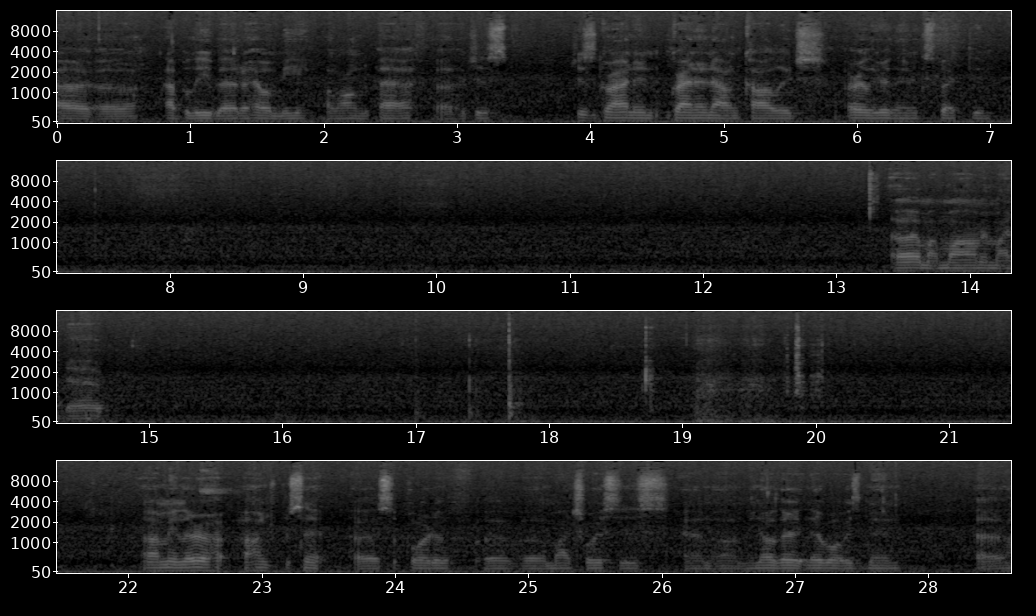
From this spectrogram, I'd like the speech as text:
uh, uh, I believe that'll help me along the path. Uh, just just grinding grinding out in college earlier than expected. Uh, my mom and my dad. I mean, they're 100% uh, supportive of uh, my choices, and um, you know, they've always been. Uh,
